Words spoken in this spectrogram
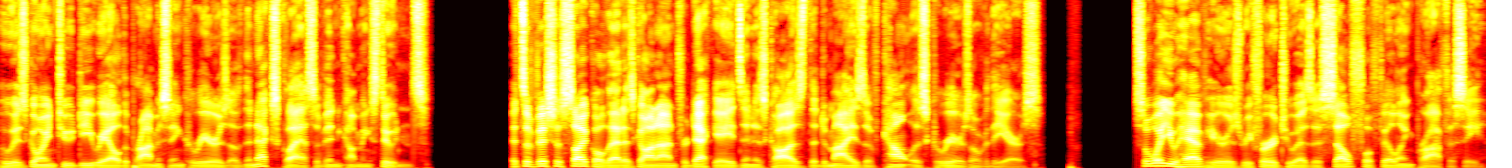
who is going to derail the promising careers of the next class of incoming students. It's a vicious cycle that has gone on for decades and has caused the demise of countless careers over the years. So, what you have here is referred to as a self fulfilling prophecy.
